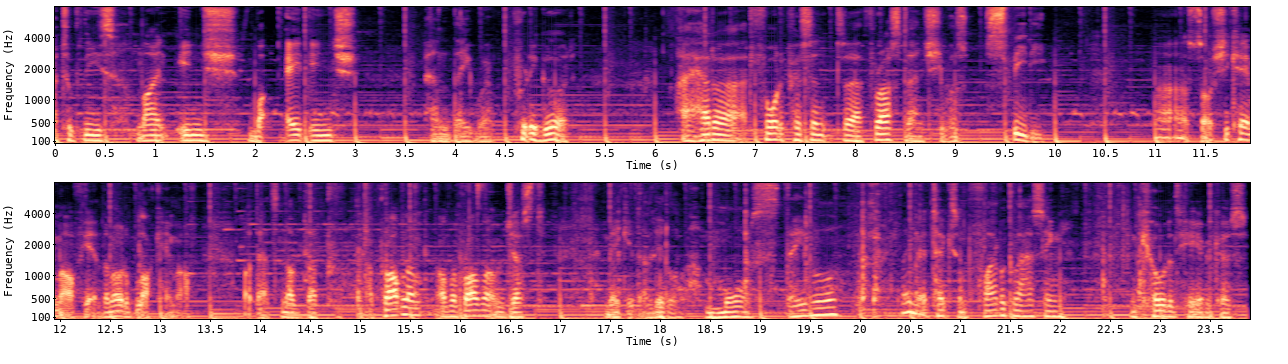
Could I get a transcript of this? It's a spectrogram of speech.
I took these 9 inch, 8 inch, and they were pretty good. I had her at 40% uh, thrust and she was speedy. Uh, so she came off here, the motor block came off. But that's not pr a problem of a problem, just make it a little more stable. Maybe I take some fiberglassing and coat it here because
